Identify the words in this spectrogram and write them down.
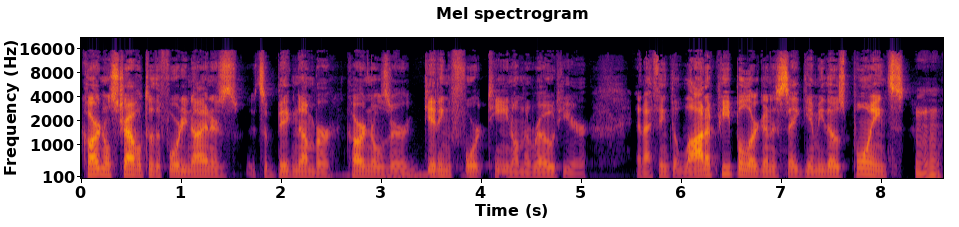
Cardinals travel to the 49ers. It's a big number. Cardinals are getting 14 on the road here. And I think a lot of people are going to say, give me those points. Mhm.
